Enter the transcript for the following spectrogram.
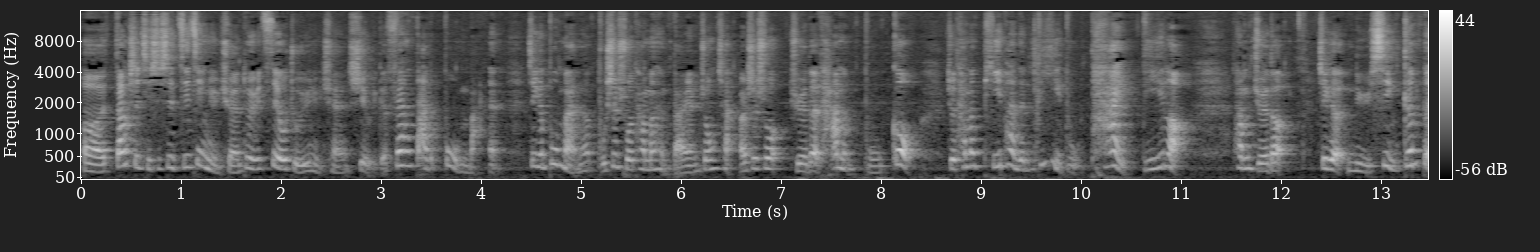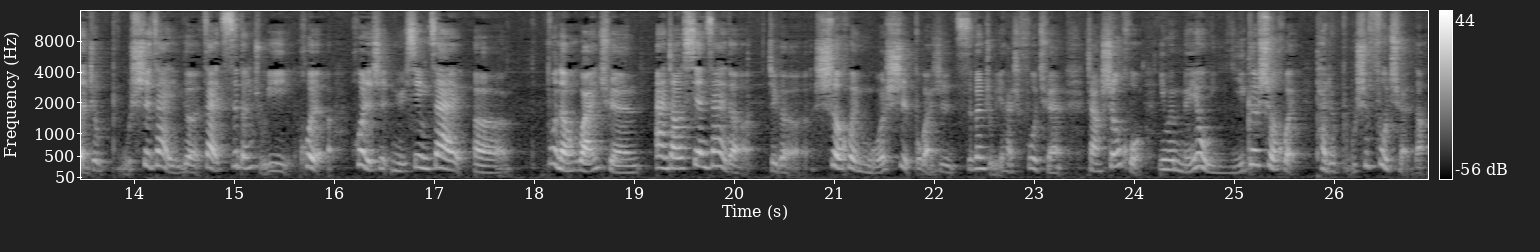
呃，当时其实是激进女权对于自由主义女权是有一个非常大的不满。这个不满呢，不是说他们很白人中产，而是说觉得他们不够，就他们批判的力度太低了，他们觉得。这个女性根本就不是在一个在资本主义，或者或者是女性在呃不能完全按照现在的这个社会模式，不管是资本主义还是父权这样生活，因为没有一个社会它就不是父权的。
